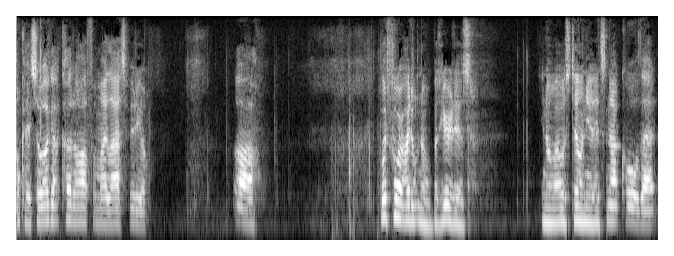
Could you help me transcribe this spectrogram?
Okay, so I got cut off on my last video. Uh, what for, I don't know, but here it is. You know, I was telling you, it's not cool that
